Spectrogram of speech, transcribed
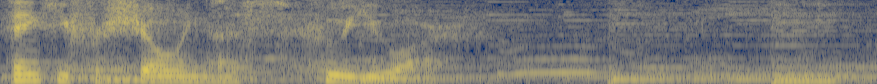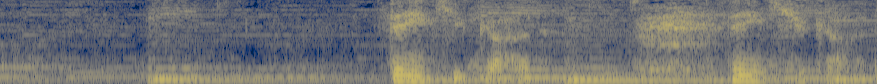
Thank you for showing us who you are. Thank you, God. Thank you, God.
